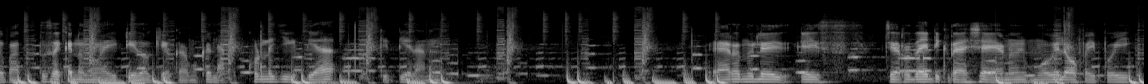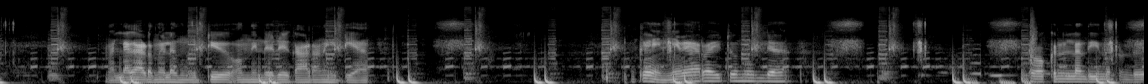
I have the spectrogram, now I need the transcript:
നമുക്ക് പത്ത് സെക്കൻഡ് ഒന്ന് വെയിറ്റ് ചെയ്ത് നോക്കി നോക്കാം. നമുക്ക് ലക്ക് കൊണ്ട് കിട്ടിയ കിട്ടിയതാണ്. വേറെ ഒന്നുമില്ല ചെറുതായിട്ട് ക്രാഷ് ആയാണ്. മൊബൈൽ ഓഫായി പോയി. നല്ല കാർഡൊന്നുമില്ല നൂറ്റി ഒന്നിന്റെ ഒരു കാർഡാണ് കിട്ടിയ. ഓക്കെ ഇനി വേറെ ആയിട്ടൊന്നുമില്ല ടോക്കൺ എല്ലാം തീർന്നിട്ടുണ്ട്.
